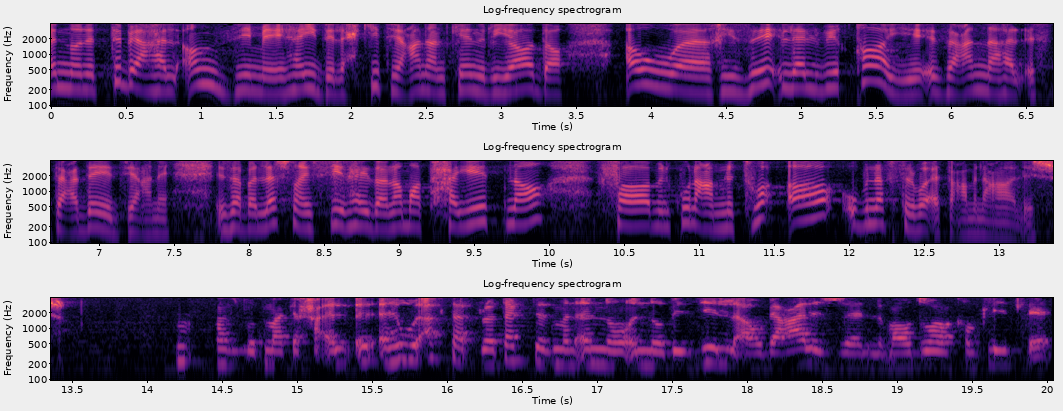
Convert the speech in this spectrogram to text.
إنه نتبع هالأنظمة هيدي اللي حكيتي عنها إن كان رياضة أو غذاء للوقاية إذا عندنا هالاستعداد يعني. إذا بلشنا يصير هيدا نمط حياتنا فبنكون عم نتوقى وبنفس الوقت عم نعالج. مزبوط معك حق. هو أكثر protective من إنه إنه بيزيل أو بيعالج الموضوع completely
